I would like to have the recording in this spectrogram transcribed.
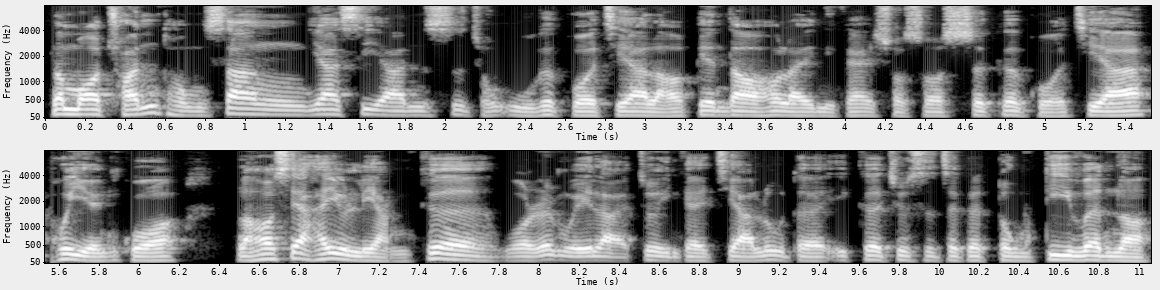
那么传统上，亚细安是从五个国家，然后变到后来你刚才所说十个国家会员国，然后现在还有两个，我认为啦就应该加入的一个就是这个东帝汶了，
